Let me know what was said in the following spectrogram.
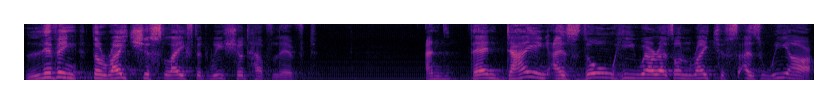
living the righteous life that we should have lived, and then dying as though He were as unrighteous as we are.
